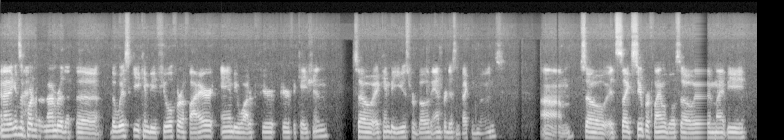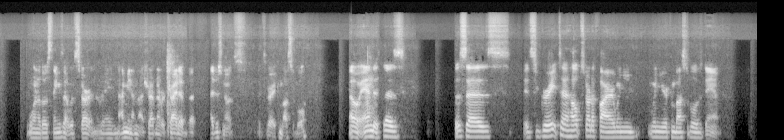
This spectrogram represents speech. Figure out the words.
And I think it's important to remember that the the whiskey can be fuel for a fire and be water pur- purification, so it can be used for both and for disinfecting wounds. Um, so it's like super flammable. So it, it might be one of those things that would start in the rain. I mean, I'm not sure. I've never tried it, but I just know it's it's very combustible. Oh, and it says it says it's great to help start a fire when you when your combustible is damp.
